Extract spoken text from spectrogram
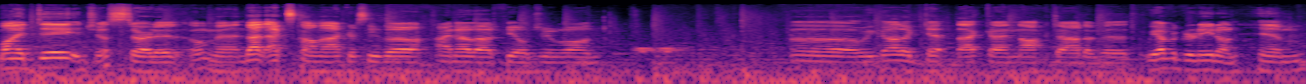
My day just started. Oh man, that XCOM accuracy though. I know that feel, Jumon. Uh, we gotta get that guy knocked out of it. We have a grenade on him.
